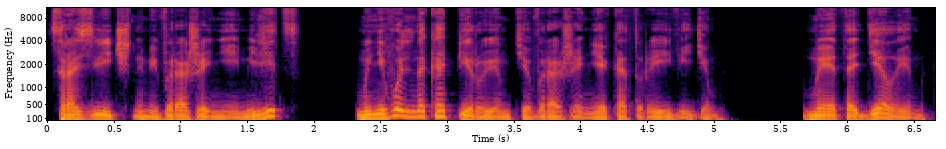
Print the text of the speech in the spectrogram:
с различными выражениями лиц, мы невольно копируем те выражения, которые видим. Мы это делаем,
